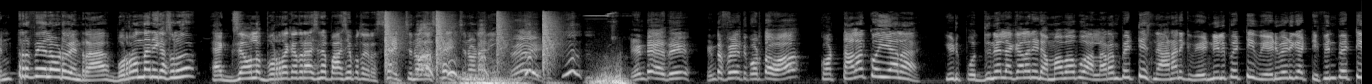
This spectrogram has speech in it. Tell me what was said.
ఇంటర్ ఫెయిల్ అవడం ఏంట్రా బుర్ర ఉందా నీకు అసలు? ఎగ్జామ్లో బుర్ర కథ రాసిన పాస్ అయిపోతా కదా. సచ్చినోడా సచ్చినోడా అని. ఏంటే అది? ఇంటర్ఫేర్ కొడతావా? కొట్టాలా కొయ్యాలా? ఈడు పొద్దునే లెగాల నీడు అమ్మబాబు అల్లారం పెట్టి స్నానానికి వేడి నీళ్ళు పెట్టి వేడివేడిగా టిఫిన్ పెట్టి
